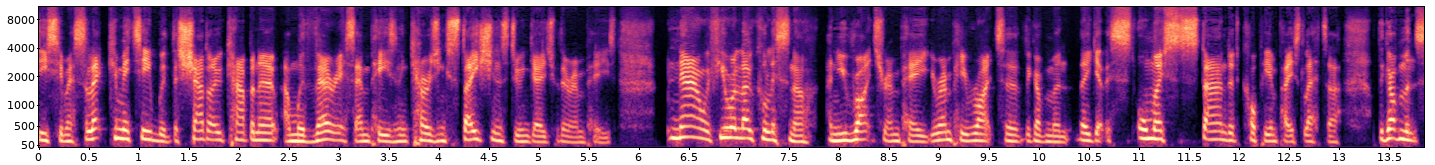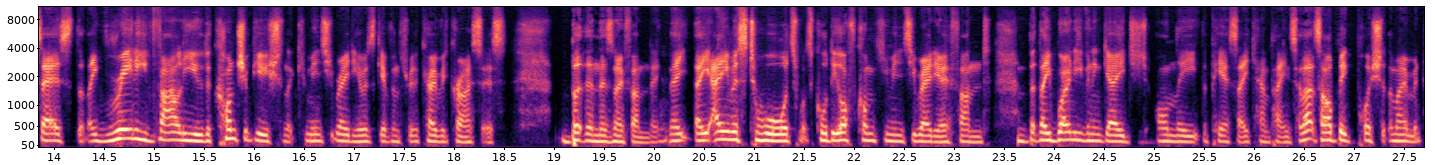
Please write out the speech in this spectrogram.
DCMS Select Committee, with the Shadow Cabinet, and with various MPs and encouraging stations to engage with their MPs. Now, if you're a local listener and you write to your MP, your MP writes to the government, they get this almost standard copy and paste letter. The government says that they really value the contribution that community radio has given through the COVID crisis, but then there's no funding. They, they aim us towards what's called the Ofcom Community Radio Fund, but they won't even engage on the, the PSA campaign. So that's our big push at the moment.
